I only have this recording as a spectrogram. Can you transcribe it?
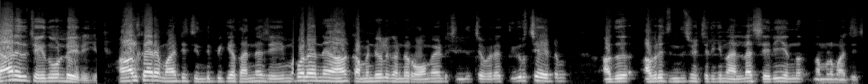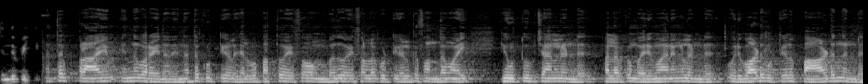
ഞാൻ ഇത് ചെയ്തുകൊണ്ടേയിരിക്കും. ആൾക്കാരെ മാറ്റി ചിന്തിപ്പിക്കുക തന്നെ ചെയ്യും. അതുപോലെ തന്നെ ആ കമന്റുകൾ കണ്ട് റോങ് ആയിട്ട് ചിന്തിച്ചവരെ തീർച്ചയായിട്ടും അത് അവർ ചിന്തിച്ചു വെച്ചിരിക്കുന്ന അല്ല ശരിയെന്ന് നമ്മൾ മാറ്റി ചിന്തിപ്പിക്കും. ഇന്നത്തെ പ്രായം എന്ന് പറയുന്നത് ഇന്നത്തെ കുട്ടികൾ ചിലപ്പോൾ പത്ത് വയസ്സോ ഒമ്പത് വയസ്സുള്ള കുട്ടികൾക്ക് സ്വന്തമായി യൂട്യൂബ് ചാനലുണ്ട് പലർക്കും വരുമാനങ്ങളുണ്ട് ഒരുപാട് കുട്ടികൾ പാടുന്നുണ്ട്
